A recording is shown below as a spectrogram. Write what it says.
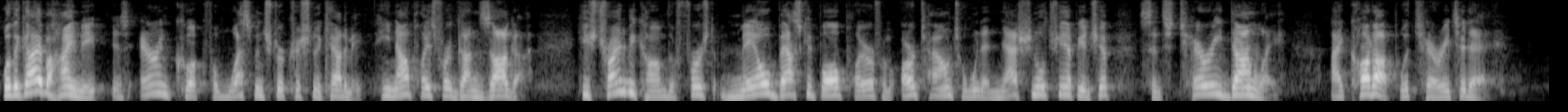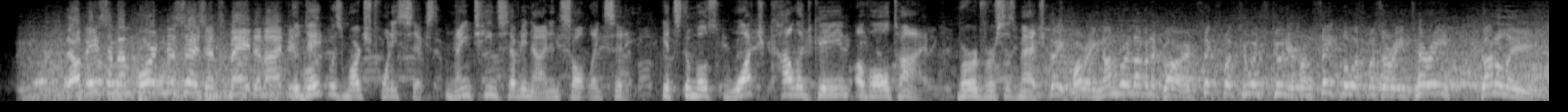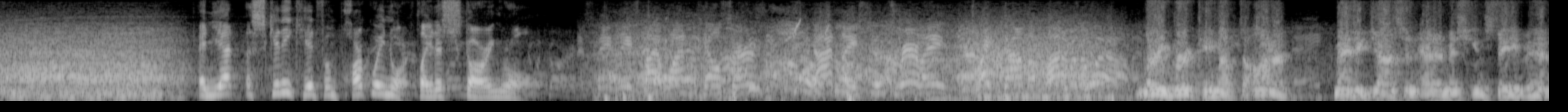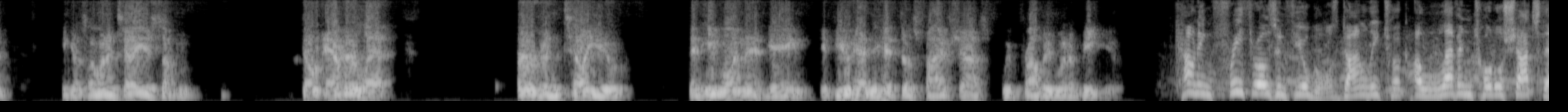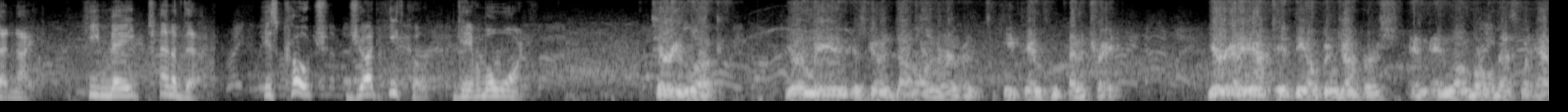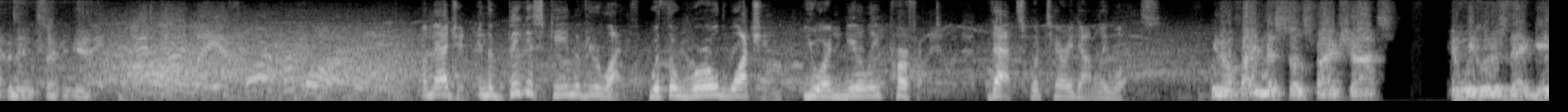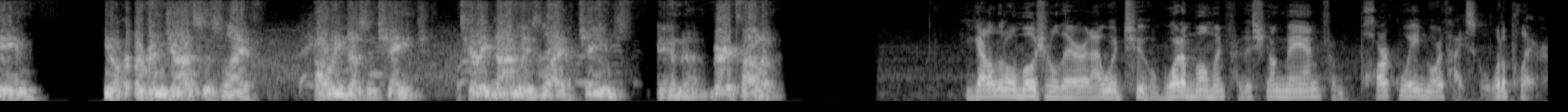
Well, the guy behind me is Aaron Cook from Westminster Christian Academy. He now plays for Gonzaga. He's trying to become the first male basketball player from our town to win a national championship since Terry Donnelly. I caught up with Terry today. There'll be some important decisions made tonight. The date was March 26, 1979, in Salt Lake City. It's the most watched college game of all time. Bird versus Magic. State wearing number 11 at guard, six foot two inch junior from St. Louis, Missouri, Terry Donnelly. And yet, a skinny kid from Parkway North played a starring role. State leads by one. Kelser. Donnelly shoots rarely, right down the bottom of the well. Larry Bird came up to honor Magic Johnson at a Michigan State event. He goes, I want to tell you something. Don't ever let Earvin tell you that he won that game. If you hadn't hit those five shots, we probably would have beat you. Counting free throws and field goals, Donnelly took 11 total shots that night. He made 10 of them. His coach, Judd Heathcote, gave him a warning. Terry, look, your man is going to double on Earvin to keep him from penetrating. You're going to have to hit the open jumpers, and, and lo and behold, that's what happened in the second half. And Donnelly is four for four. Imagine, in the biggest game of your life, with the world watching, you are nearly perfect. That's what Terry Donnelly was. You know, if I miss those five shots and we lose that game, you know, Earvin Johnson's life probably doesn't change. Terry Donnelly's life changed, and uh, very proud of it. He got a little emotional there, and I would too. What a moment for this young man from Parkway North High School. What a player.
